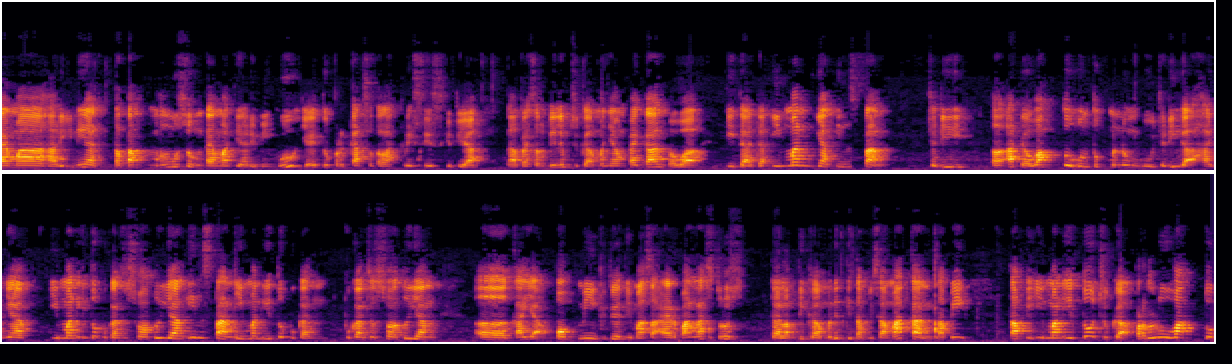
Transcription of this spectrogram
tema hari ini tetap mengusung tema di hari Minggu yaitu berkat setelah krisis gitu ya. Nah, Pastor Philip juga menyampaikan bahwa tidak ada iman yang instan. Jadi uh, ada waktu untuk menunggu. Jadi nggak hanya iman itu bukan sesuatu yang instan. Iman itu bukan bukan sesuatu yang uh, kayak pop mie gitu ya di masa air panas terus dalam tiga menit kita bisa makan. Tapi tapi iman itu juga perlu waktu,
